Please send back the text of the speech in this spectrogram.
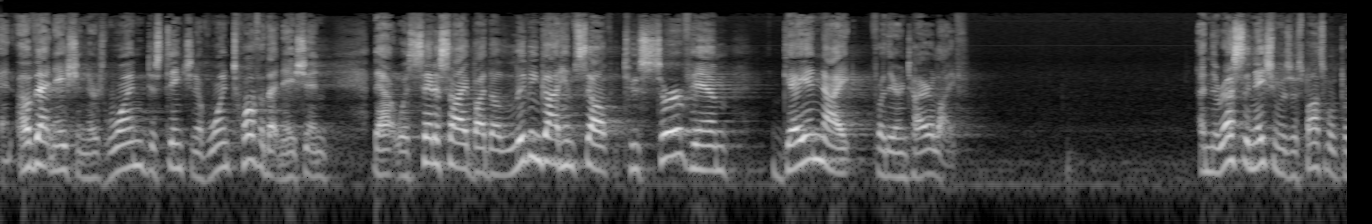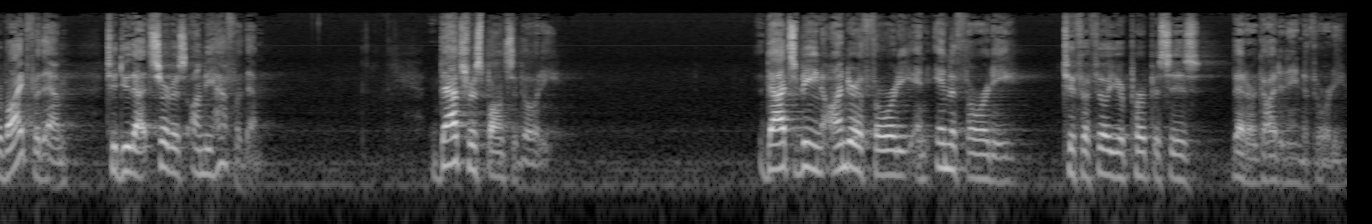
And of that nation, there's one distinction of one twelfth of that nation that was set aside by the living God Himself to serve Him day and night for their entire life. And the rest of the nation was responsible to provide for them to do that service on behalf of them. That's responsibility. That's being under authority and in authority to fulfill your purposes that are God ordained authority.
